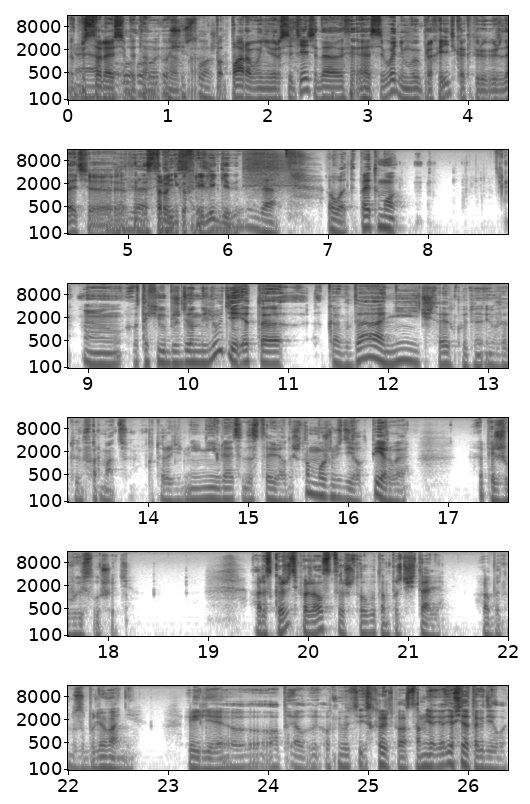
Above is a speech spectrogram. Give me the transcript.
я представляю себе там очень э, сложно. пара в университете, да, а сегодня мы проходить, как переубеждать э, да, сторонников религии. Да, вот, поэтому такие убежденные люди — это когда они читают какую-то вот эту информацию, которая не является достоверной. Что мы можем сделать? Первое, опять же, выслушать а расскажите, пожалуйста, что вы там прочитали об этом заболевании. Или э, скажите, пожалуйста, а мне, я всегда так делаю.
